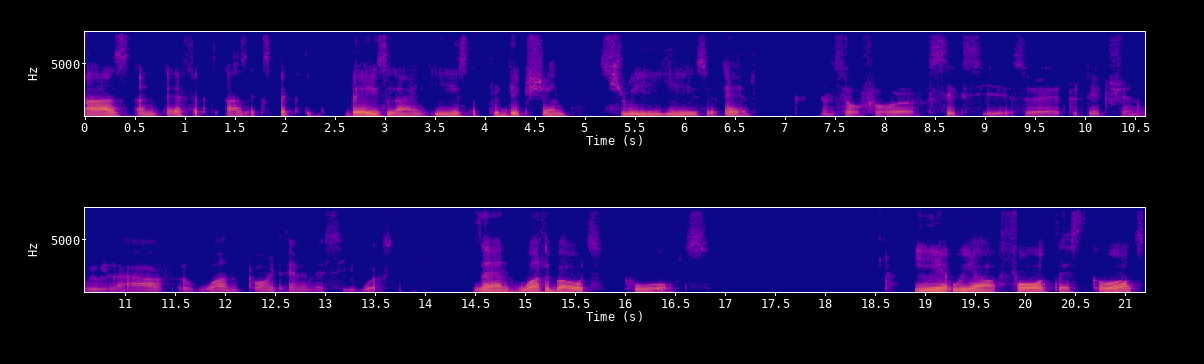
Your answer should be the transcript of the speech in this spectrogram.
has an effect as expected. Baseline is a prediction three years ahead. And so for six years ahead prediction, we will have a one point MMSE worsening. Then what about cohorts? Here we are four test cohorts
